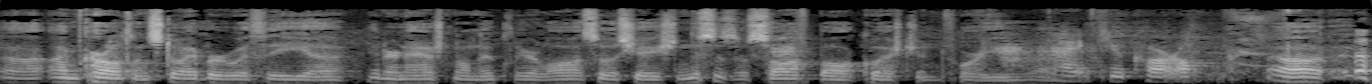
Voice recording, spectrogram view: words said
Uh, I'm Carlton Stoiber with the uh, International Nuclear Law Association. This is a softball question for you. Uh, Thank you, Carl.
